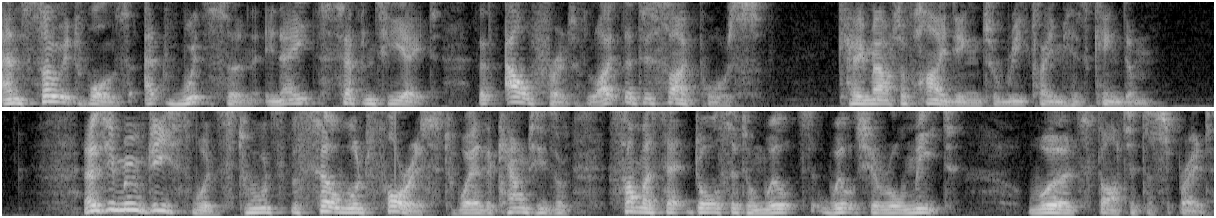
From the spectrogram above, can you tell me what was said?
And so it was at Whitsun in 878 that Alfred, like the disciples, came out of hiding to reclaim his kingdom. And as he moved eastwards towards the Selwood Forest, where the counties of Somerset, Dorset and Wilt Wiltshire all meet, word started to spread.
